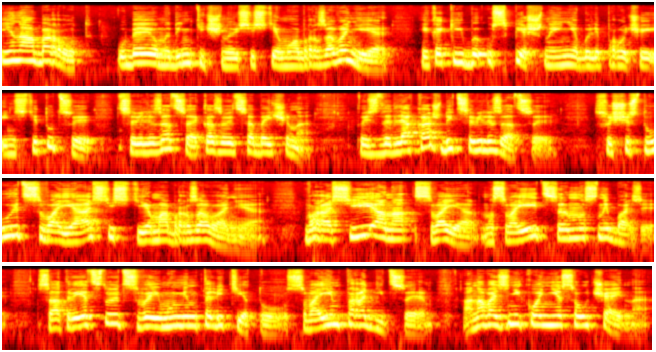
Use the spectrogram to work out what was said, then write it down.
И наоборот, уберем идентичную систему образования, и какие бы успешные не были прочие институции, цивилизация оказывается обречена. То есть для каждой цивилизации существует своя система образования. В России она своя, на своей ценностной базе, соответствует своему менталитету, своим традициям. Она возникла не случайно.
